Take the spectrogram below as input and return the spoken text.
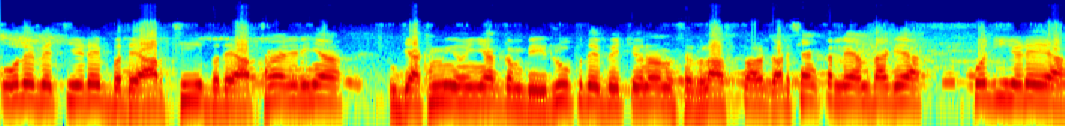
ਉਹਦੇ ਵਿੱਚ ਜਿਹੜੇ ਵਿਦਿਆਰਥੀ ਵਿਦਿਆਰਥਣਾਂ ਜਿਹੜੀਆਂ ਜ਼ਖਮੀ ਹੋਈਆਂ ਗੰਭੀਰ ਰੂਪ ਦੇ ਵਿੱਚ ਉਹਨਾਂ ਨੂੰ ਸਿਵਲ ਹਸਪਤਾਲ ਗੜਸ਼ੰਕਰ ਲਿਆਂਦਾ ਗਿਆ। ਕੁਝ ਜਿਹੜੇ ਆ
